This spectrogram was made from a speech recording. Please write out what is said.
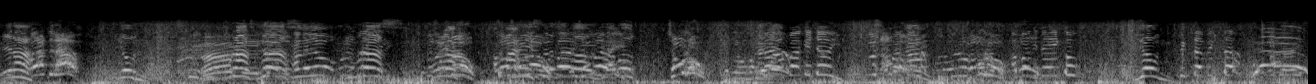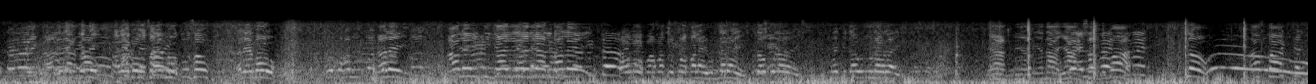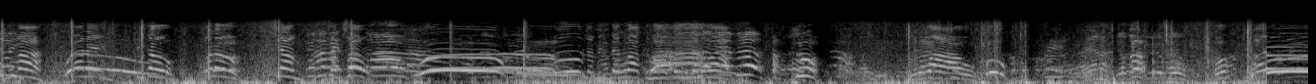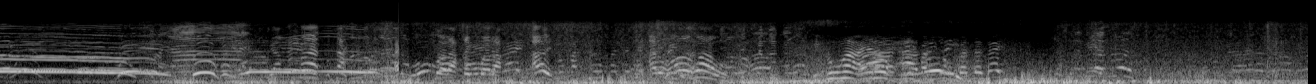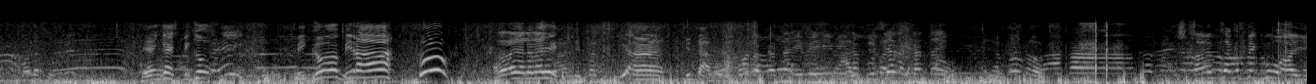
Yan na. Na! Yun. Bras, bras. Halayo. Bras. Susulo! Paparis. Susulo! Sa ulo! Kaya bakit Joy? Sa ulo! Sa ulo! Abang ito ikaw. Yun. Alay mo, alay mo, tusaw. Alay mo. Alay. Alay, hindi kaya yan yan, alay. Alay, papatusaw ka alay, huwag alay. Bitaw mo alay. Ay, bitaw mo na alay. Yan, yan, yan na, yan. Sa diba? Ito, apat, lima, walo, siyam, samso. Woo! Laming dalawa, tumapang dalawa. Wow. Ayan na. Oh. Jackpot. Malaking malaki. Ay. Oh, wow. Bigo nga, ayan oh. Ayan guys, bigo. Bigo, bira. Woo! Alay, alay, alay. Yan. Kita mo. Saan sa kapig ko ay?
